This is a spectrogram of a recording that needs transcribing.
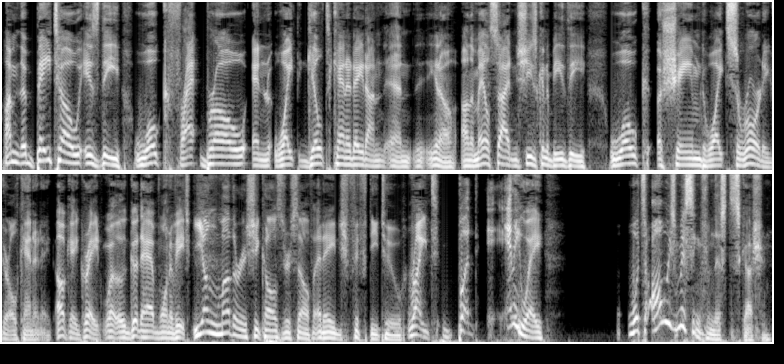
Um, the Beto is the woke frat bro and white guilt candidate on, and you know, on the male side, and she's going to be the woke, ashamed white sorority girl candidate. Okay, great. Well, good to have one of each. Young mother, as she calls herself, at age fifty-two. Right, but anyway what's always missing from this discussion,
